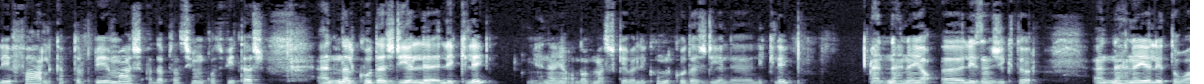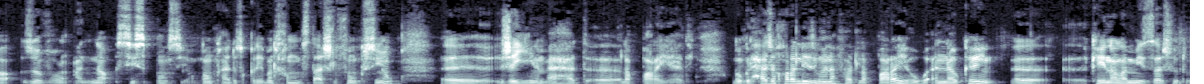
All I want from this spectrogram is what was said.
les phares ال capteur PMH adaptation code vitesse عندنا ال codage ديال les clés هنايا donc ما كيبان لكم ال codage ديال les clés عندنا هنايا les injecteurs عندنا هنايا les toits ouvrants عندنا suspension donc هادو تقريبا 15 fonctions جايين مع هاد l'appareil هادي. donc الحاجة أخرى اللي زوينة في هاد l'appareil هو أنه كاين كاينة la mise à jour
